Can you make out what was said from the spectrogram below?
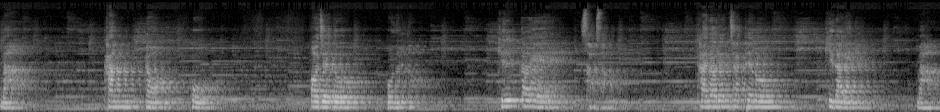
마 강병호 어제도 오늘도 길가에 서서 가녀린 자태로 기다리는 마음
